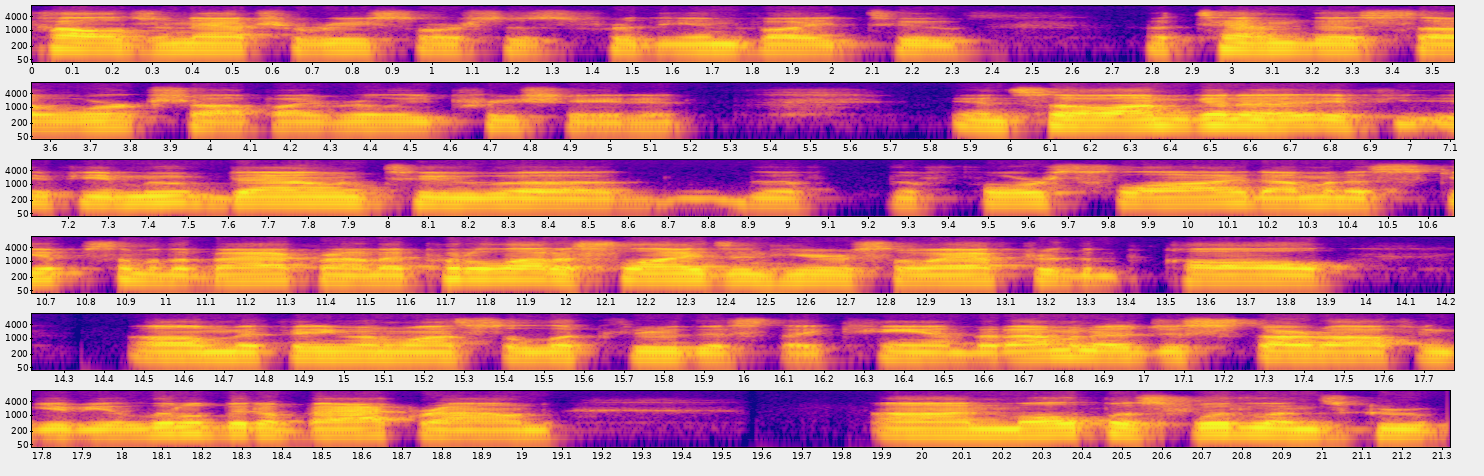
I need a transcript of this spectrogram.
College of Natural Resources for the invite to attend this workshop. I really appreciate it. And so I'm gonna, if, if you move down to uh, the, the fourth slide, I'm gonna skip some of the background. I put a lot of slides in here, so after the call, um, if anyone wants to look through this, they can. But I'm gonna just start off and give you a little bit of background on Molpus Woodlands Group.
